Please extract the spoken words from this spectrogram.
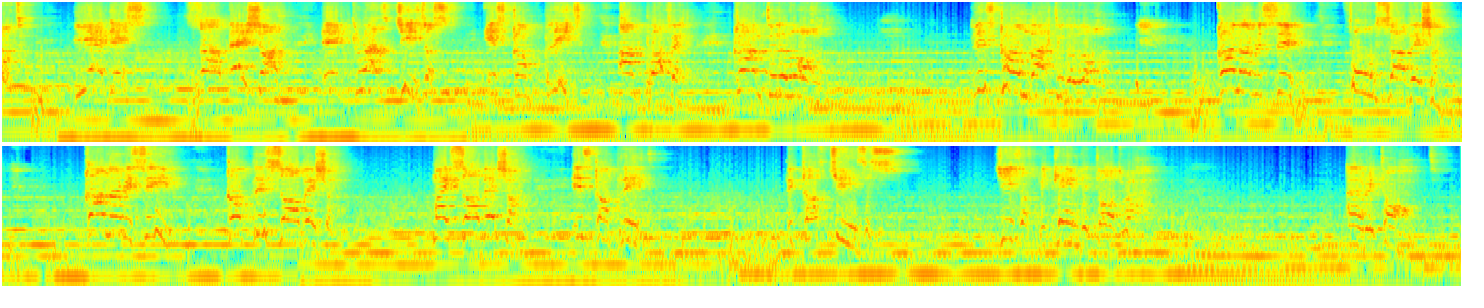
Youth. Hear this salvation in Christ Jesus is complete and perfect. Come to the Lord. Please come back to the Lord. Come and receive full salvation. Come and receive complete salvation. My salvation is complete because Jesus, Jesus became the third ram and returned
